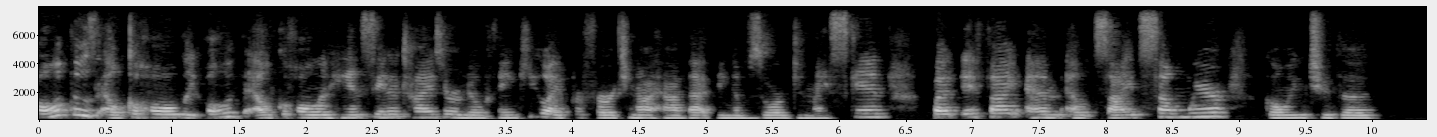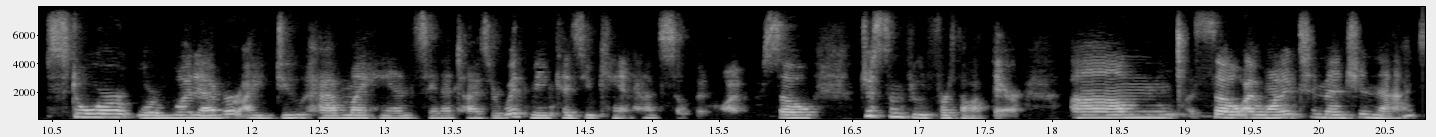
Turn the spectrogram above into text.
all of those alcohol, like all of the alcohol and hand sanitizer, no thank you. I prefer to not have that being absorbed in my skin. But if I am outside somewhere, going to the store or whatever, I do have my hand sanitizer with me because you can't have soap and water. So just some food for thought there. Um, so I wanted to mention that.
